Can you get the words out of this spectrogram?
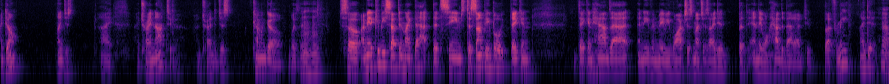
i don't I just I I try not to. I try to just come and go with it. Mm-hmm. So I mean, it could be something like that. That seems to some people they can they can have that and even maybe watch as much as I did, but and they won't have the bad attitude. But for me, I did. Yeah.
